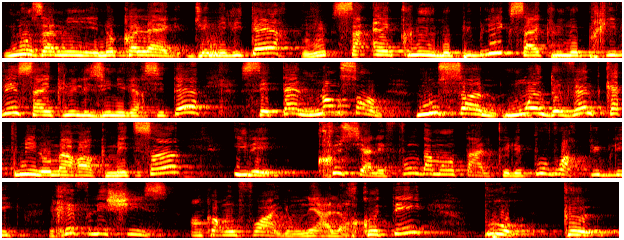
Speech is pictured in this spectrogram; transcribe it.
nos amis et nos collègues du militaire, ça inclut le public, ça inclut le privé, ça inclut les universitaires. C'est un ensemble. Nous sommes moins de 24 000 au Maroc médecins. Il est crucial et fondamental que les pouvoirs publics réfléchissent, encore une fois, et on est à leur côté, pour que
